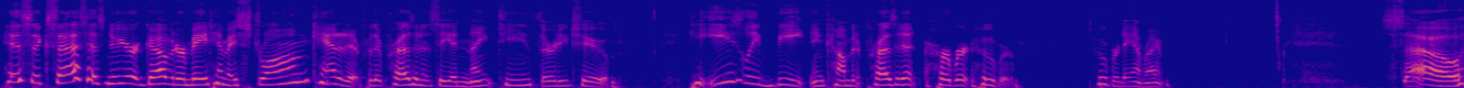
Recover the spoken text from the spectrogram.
His success as New York governor made him a strong candidate for the presidency in 1932. He easily beat incumbent President Herbert Hoover. Hoover Dam, right? So,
